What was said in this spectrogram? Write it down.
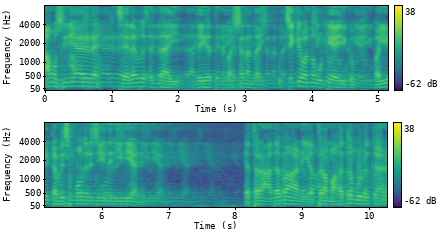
ആ മുസ്ലിയാരുടെ ചെലവ് എന്തായി? അദ്ദേഹത്തിന്റെ ഭക്ഷണം എന്തായി? ഉച്ചയ്ക്ക് വന്ന കുട്ടിയായിരിക്കും വൈകിട്ട് അഭിസംബോധന ചെയ്യുന്ന രീതിയാണ് എത്ര അഥവാണ് എത്ര മഹത്വം കൊടുക്കാൻ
